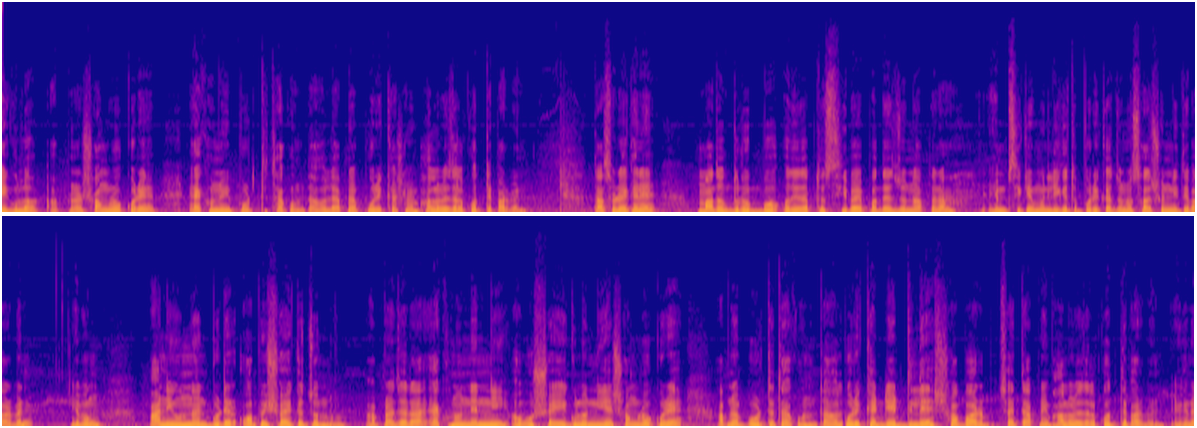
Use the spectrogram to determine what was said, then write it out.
এগুলো আপনারা সংগ্রহ করে এখনই পড়তে থাকুন, তাহলে আপনার পরীক্ষার সময় ভালো রেজাল্ট করতে পারবেন। তাছাড়া এখানে মাদক দ্রব্য অধিদপ্তর সিপাই পদের জন্য আপনারা এমসিকে এবং লিখিত পরীক্ষার জন্য সাজেশন নিতে পারবেন। এবং পানি উন্নয়ন বোর্ডের অফিস সহায়কের জন্য। আপনারা যারা এখনও নেননি, অবশ্যই এগুলো নিয়ে সংগ্রহ করে আপনার পড়তে থাকুন। তাহলে পরীক্ষার ডেট দিলে সবার সাথে আপনি ভালো রেজাল্ট করতে পারবেন। এখানে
